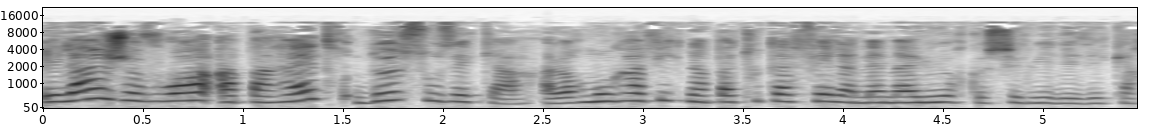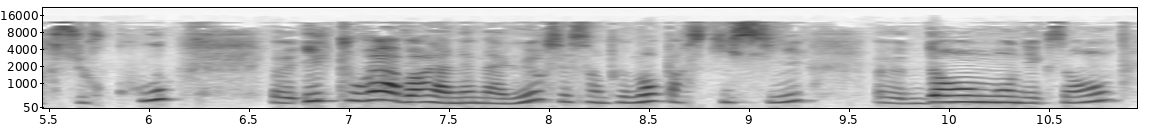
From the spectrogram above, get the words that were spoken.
Et là, je vois apparaître deux sous-écarts. Alors, mon graphique n'a pas tout à fait la même allure que celui des écarts sur coût. Euh, il pourrait avoir la même allure, c'est simplement parce qu'ici, dans mon exemple,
